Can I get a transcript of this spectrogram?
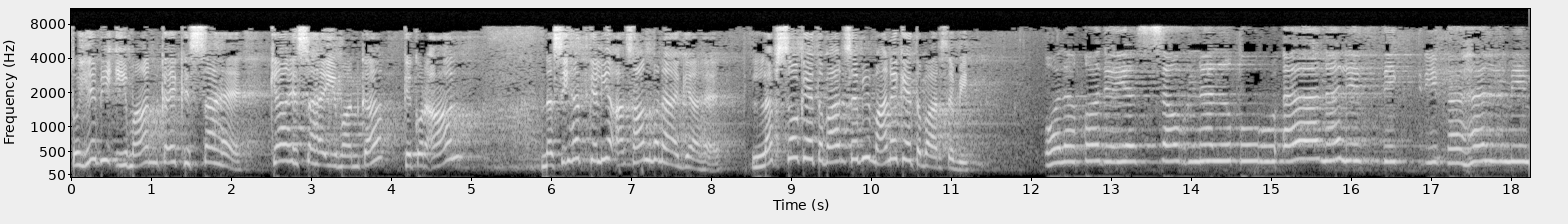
تو یہ بھی ایمان کا ایک حصہ ہے۔ کیا حصہ ہے ایمان کا؟ کہ قرآن نصیحت کے لیے آسان بنایا گیا ہے۔ لفظوں کے اعتبار سے بھی، معنی کے اعتبار سے بھی۔ وَلَقَدْ يَسَّرْنَا الْقُرْآنَ لِلذِّكْرِ فَهَلْ مِن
